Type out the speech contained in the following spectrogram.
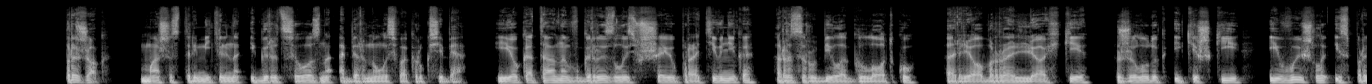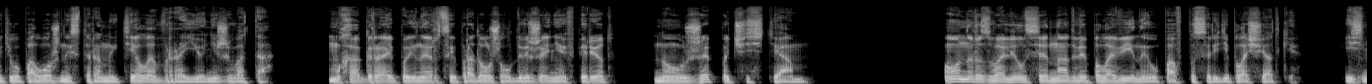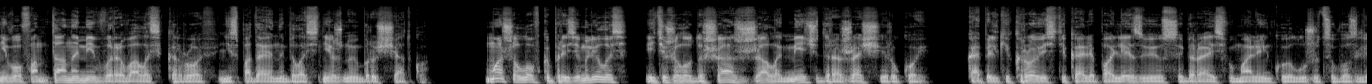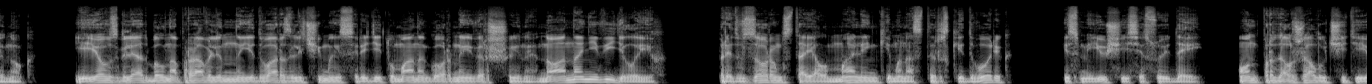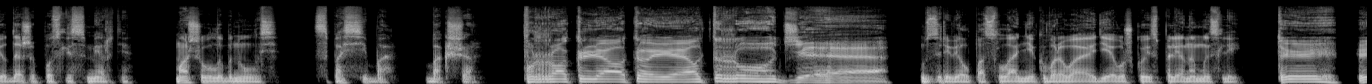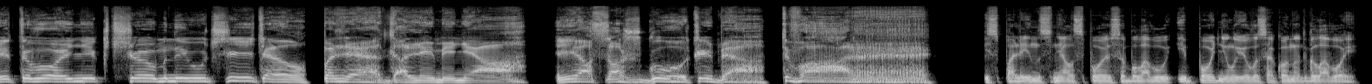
прыжок. Маша стремительно и грациозно обернулась вокруг себя. Ее катана вгрызлась в шею противника, разрубила глотку, ребра, легкие, желудок и кишки и вышла из противоположной стороны тела в районе живота. Мхаграй по инерции продолжил движение вперед, но уже по частям. Он развалился на две половины, упав посреди площадки. Из него фонтанами вырывалась кровь, не спадая на белоснежную брусчатку. Маша ловко приземлилась и, тяжело дыша, сжала меч дрожащей рукой. Капельки крови стекали по лезвию, собираясь в маленькую лужицу возле ног. Ее взгляд был направлен на едва различимые среди тумана горные вершины, но она не видела их. Пред взором стоял маленький монастырский дворик и смеющийся Суидей. Он продолжал учить ее даже после смерти. Маша улыбнулась. «Спасибо, Бакшан». «Проклятое отродье!» взревел посланник, вырывая девушку из плена мыслей. «Ты и твой никчемный учитель предали меня! Я сожгу тебя, тварь!» Исполин снял с пояса булаву и поднял ее высоко над головой.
